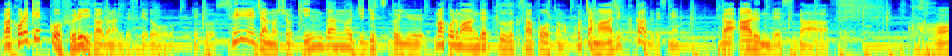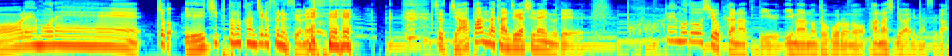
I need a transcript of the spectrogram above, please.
まあ、これ結構古いカードなんですけど、えっと、聖者の書禁断の呪術という、まあ、これもアンデッド族サポートの、こっちはマジックカードですね、があるんですが、これもね、ちょっとエジプトの感じがするんですよね。ちょっとジャパンな感じがしないので、これもどうしようかなっていう今のところの話ではありますが、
